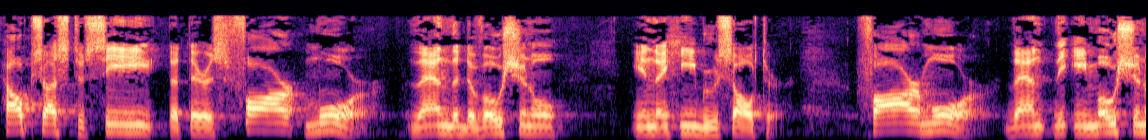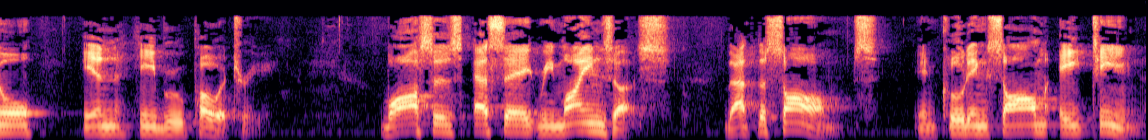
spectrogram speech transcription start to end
helps us to see that there is far more than the devotional in the Hebrew Psalter, far more than the emotional in Hebrew poetry. Vos's essay reminds us that the Psalms, including Psalm 18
